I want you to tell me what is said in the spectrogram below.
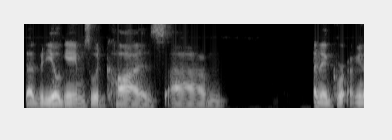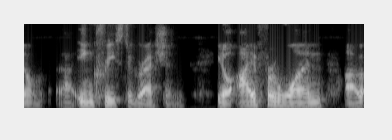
that video games would cause um, an you know uh, increased aggression you know i for one uh,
